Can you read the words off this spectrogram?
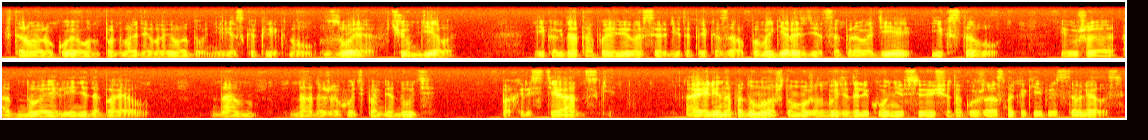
Второй рукой он погладил ее ладони, резко крикнул «Зоя, в чем дело?» И когда та появилась, сердито приказал «Помоги раздеться, проводи их к столу» и уже одной линии добавил «Нам надо же хоть помянуть по-христиански». А Элина подумала, что, может быть, далеко не все еще так ужасно, как ей представлялось.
